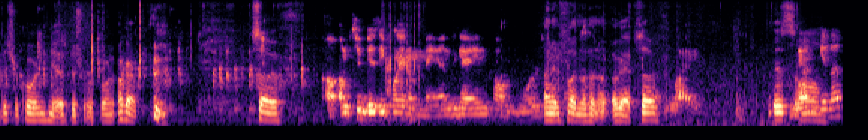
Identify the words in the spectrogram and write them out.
This recording? Yeah, it's this recording. Okay. so, I'm too busy playing a man's game called Wars. I didn't fuck nothing up. Okay, so Gotta um,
